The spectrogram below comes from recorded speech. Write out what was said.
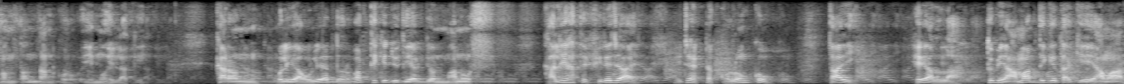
সন্তান দান করো এই মহিলাকে। কারণ অলিয়া উলিয়ার দরবার থেকে যদি একজন মানুষ খালি হাতে ফিরে যায়, এটা একটা কলঙ্ক। তাই, হে আল্লাহ, তুমি আমার দিকে তাকিয়ে, আমার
